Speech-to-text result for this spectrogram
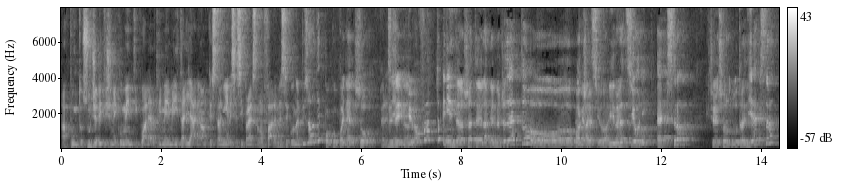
Appunto suggeriteci nei commenti quali altri meme italiani o anche stranieri se si prestano a fare nel secondo episodio. Può accompagnare solo, per esempio. esempio. Abbiamo fatto e niente, lasciate là che abbiamo già detto. Qua Rivelazioni. c'è rivelazioni extra, ce ne sono due o tre di extra.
